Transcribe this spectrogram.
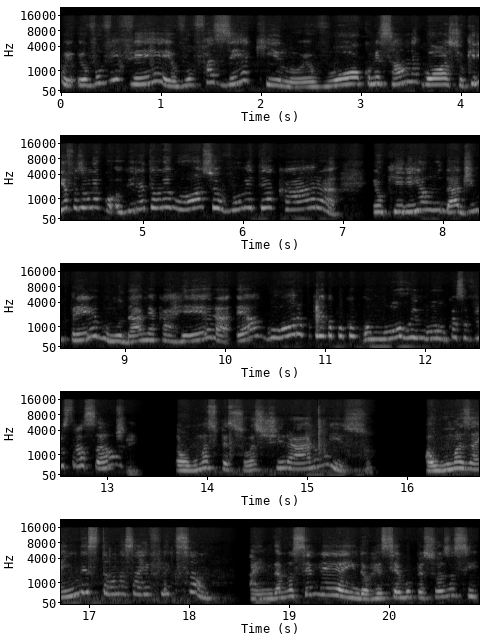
eu, eu vou viver, eu vou fazer aquilo, eu vou começar um negócio. Eu queria fazer um negócio, eu queria ter um negócio, eu vou meter a cara. Eu queria mudar de emprego, mudar minha carreira. É agora, porque daqui a pouco eu morro e morro com essa frustração. Sim. Então, algumas pessoas tiraram isso. Algumas ainda estão nessa reflexão. Ainda você vê ainda. Eu recebo pessoas assim,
